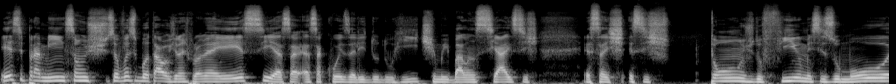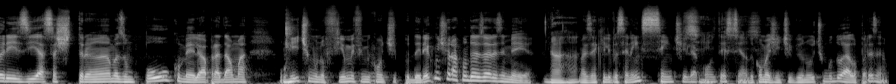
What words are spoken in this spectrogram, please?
esse pra mim são os, se eu fosse botar os grandes problemas é esse, essa, essa coisa ali do, do ritmo e balancear esses essas, esses tons do filme, esses humores e essas tramas um pouco melhor pra dar uma, um ritmo no filme. O filme conti- poderia continuar com duas horas e meia, mas é aquele você nem sente ele Sim, acontecendo, sim, sim. como a gente viu no último duelo, por exemplo.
